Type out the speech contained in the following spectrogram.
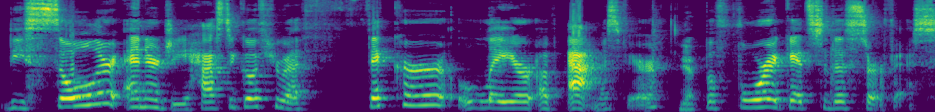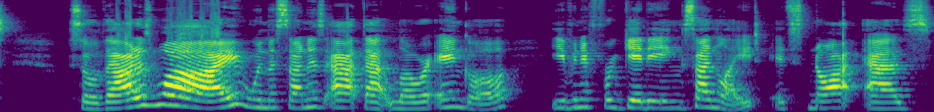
the solar energy has to go through a thicker layer of atmosphere Yep. before it gets to the surface. So that is why when the sun is at that lower angle, even if we're getting sunlight, it's not as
